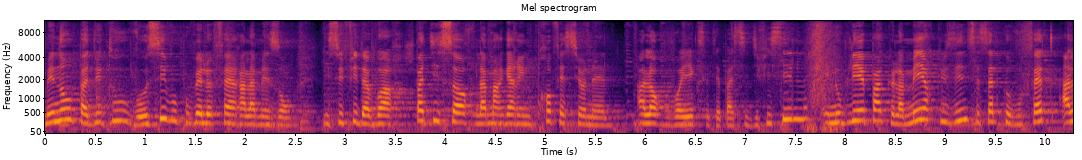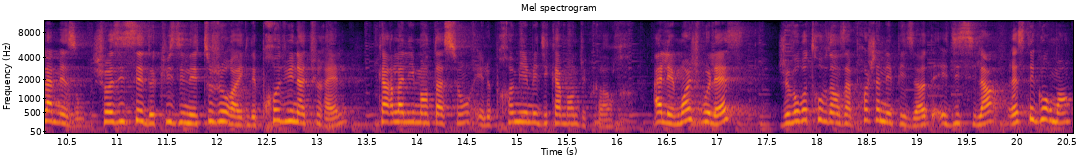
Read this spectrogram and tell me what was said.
Mais non, pas du tout. Vous aussi, vous pouvez le faire à la maison. Il suffit d'avoir Pâtissor, la margarine professionnelle. Alors, vous voyez que c'était pas si difficile. Et n'oubliez pas que la meilleure cuisine, c'est celle que vous faites à la maison. Choisissez de cuisiner toujours avec des produits naturels, car l'alimentation est le premier médicament du corps. Allez, moi je vous laisse. Je vous retrouve dans un prochain épisode et d'ici là, restez gourmands.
